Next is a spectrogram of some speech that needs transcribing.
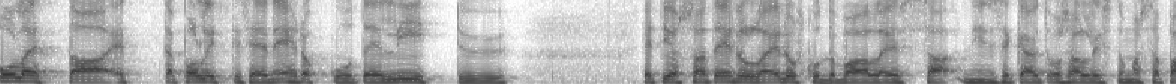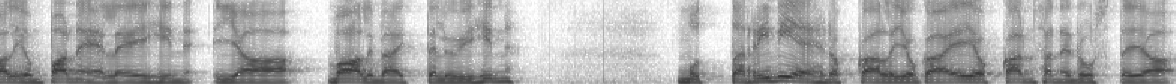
olettaa, että poliittiseen ehdokkuuteen liittyy, että jos saat ehdolla eduskuntavaaleissa, niin se käyt osallistumassa paljon paneeleihin ja vaaliväittelyihin, mutta riviehdokkaalle, joka ei ole kansanedustaja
